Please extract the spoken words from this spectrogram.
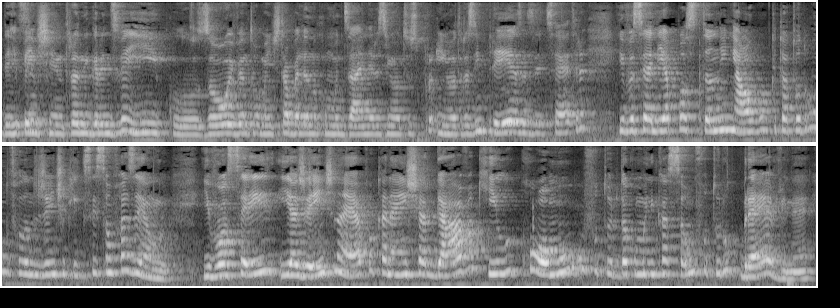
de repente Sim. entrando em grandes veículos ou eventualmente trabalhando como designers em, outros, em outras empresas, etc. E você ali apostando em algo que tá todo mundo falando, gente, o que, que vocês estão fazendo? E você e a gente na época, né, enxergava aquilo como o futuro da comunicação, um futuro breve, né?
